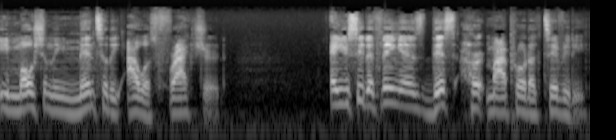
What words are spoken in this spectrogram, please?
emotionally, mentally. I was fractured. And you see, the thing is, this hurt my productivity.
